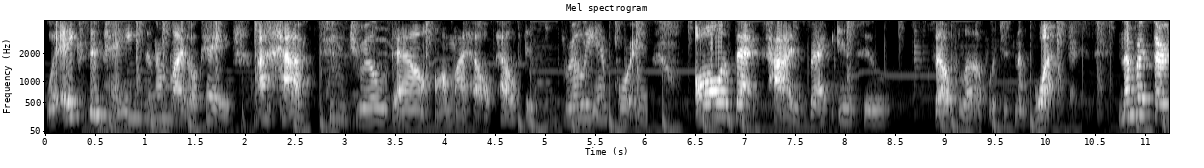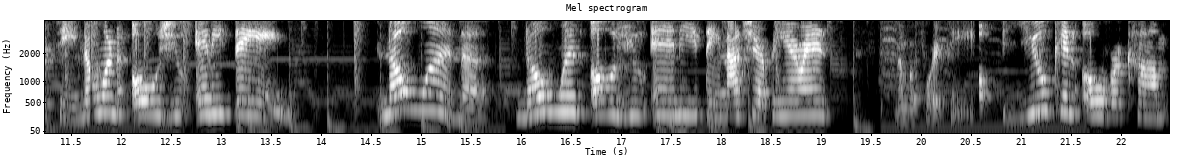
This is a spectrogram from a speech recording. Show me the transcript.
with aches and pains and I'm like, okay, I have to drill down on my health. Health is really important. All of that ties back into self-love, which is number one. Number 13, no one owes you anything. No one, no one owes you anything, not your parents, Number 14, you can overcome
